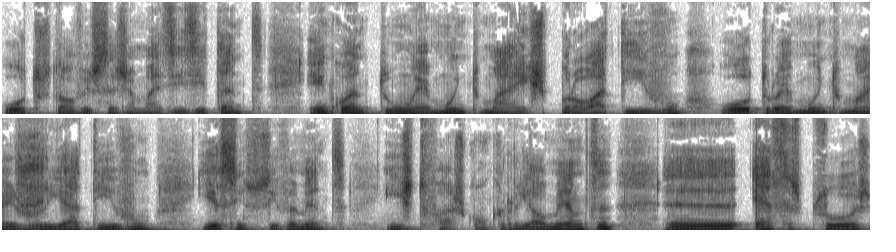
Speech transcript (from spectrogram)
outro talvez seja mais hesitante. Enquanto um é muito mais proativo, outro é muito mais reativo. E assim sucessivamente. Isto faz com que realmente eh, essas pessoas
